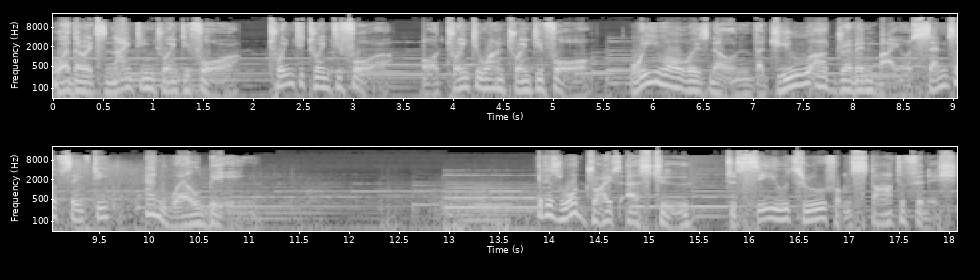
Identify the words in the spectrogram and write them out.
Whether it's 1924, 2024, or 2124, we've always known that you are driven by your sense of safety and well-being. It is what drives us to to see you through from start to finish,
